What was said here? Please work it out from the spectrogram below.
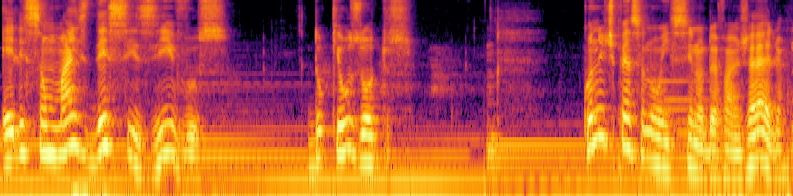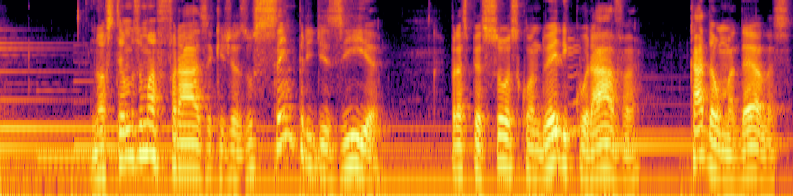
eles são mais decisivos do que os outros. Quando a gente pensa no ensino do Evangelho, nós temos uma frase que Jesus sempre dizia para as pessoas quando ele curava, cada uma delas,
